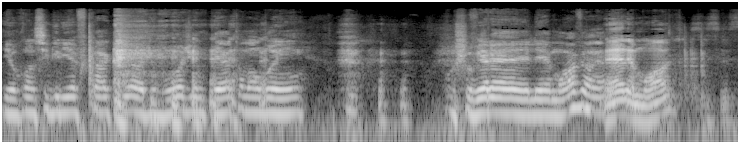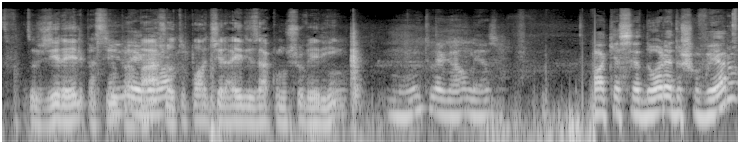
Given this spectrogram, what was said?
e eu conseguiria ficar aqui ó, de boa, de em pé, tomar um banho. O chuveiro é, ele é móvel, né? É, ele é móvel. Tu gira ele pra cima Que legal. baixo, ou tu pode tirar ele e usar como chuveirinho. Muito legal mesmo. O aquecedor é do chuveiro,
